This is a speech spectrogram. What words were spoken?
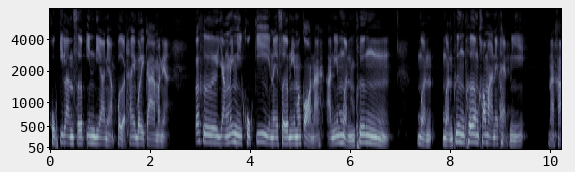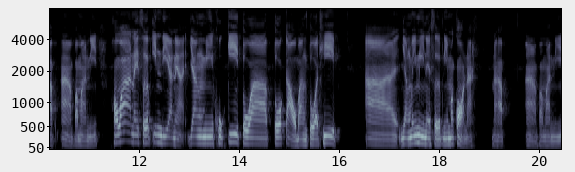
คุกกี้รันเซิร์ฟอินเดียเนี่ยเปิดให้บริการมาเนี่ย ก็คือยังไม่มีคุกกี้ในเซิร์ฟนี้มาก่อนนะ อันนี้เหมือนเพิ่งเหมือนเหมือนเพิ่งเพิ่มเข้ามาในแพทนี้นะครับ อ่า ประมาณนี้ เพราะว่าในเซิร์ฟอินเดียเนี่ยยังมีคุกกี้ตัวตัวเก่าบางตัวที่ อ่า ยังไม่มีในเซิร์ฟนี้มาก่อนนะ นะครับ อ่า ประมาณนี้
